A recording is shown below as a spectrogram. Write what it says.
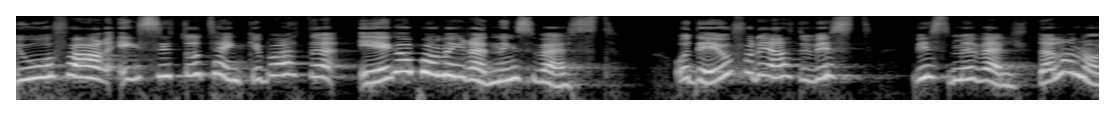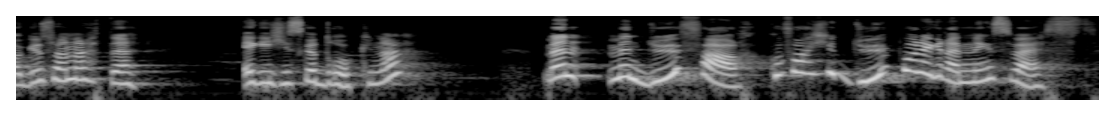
Jo, far, jeg sitter og tenker på at jeg har på meg redningsvest. Og det er jo fordi at hvis, hvis vi velter eller noe sånn at jeg ikke skal drukne men, men du, far, hvorfor har ikke du på deg redningsvest?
